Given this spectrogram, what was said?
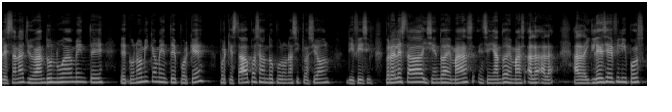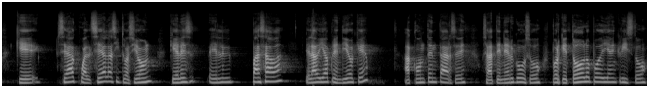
le están ayudando nuevamente económicamente. ¿Por qué? Porque estaba pasando por una situación difícil. Pero él estaba diciendo además, enseñando además a la, a la, a la iglesia de Filipos que sea cual sea la situación que él, es, él pasaba, él había aprendido que a contentarse, o sea, a tener gozo, porque todo lo podía en Cristo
